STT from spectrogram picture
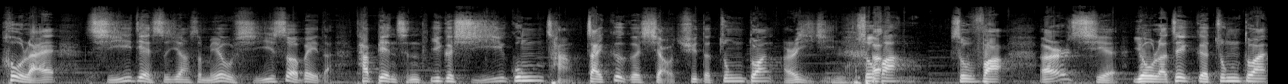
后来洗衣店实际上是没有洗衣设备的，它变成一个洗衣工厂，在各个小区的终端而已，收发，收发。而且有了这个终端，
